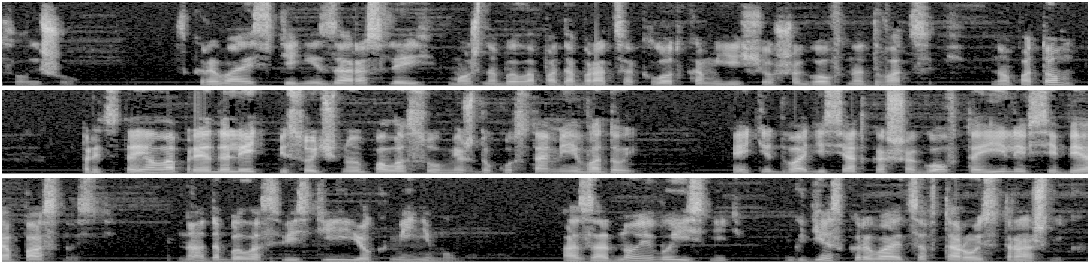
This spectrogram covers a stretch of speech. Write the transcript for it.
Слышу. Скрываясь в тени зарослей, можно было подобраться к лодкам еще шагов на двадцать. Но потом предстояло преодолеть песочную полосу между кустами и водой. Эти два десятка шагов таили в себе опасность. Надо было свести ее к минимуму, а заодно и выяснить, где скрывается второй стражник.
